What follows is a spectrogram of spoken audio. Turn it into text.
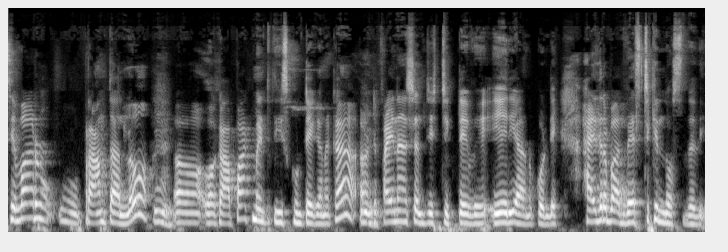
శివారు ప్రాంతాల్లో ఒక అపార్ట్మెంట్ తీసుకుంటే గనక అంటే ఫైనాన్షియల్ డిస్ట్రిక్ట్ ఏరియా అనుకోండి హైదరాబాద్ వెస్ట్ కింద వస్తుంది అది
